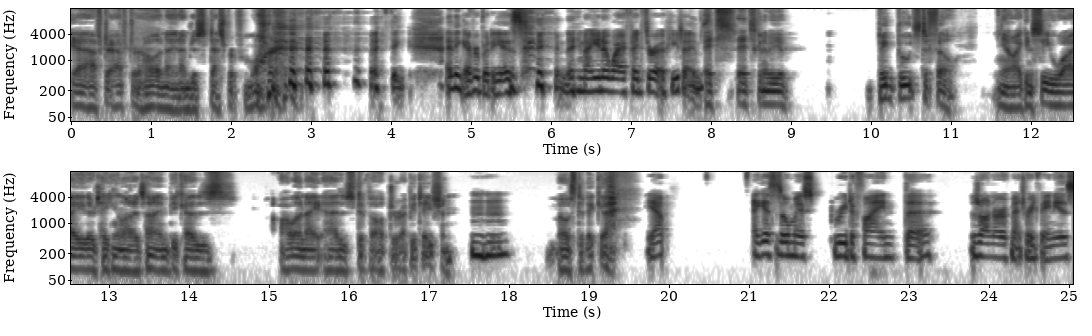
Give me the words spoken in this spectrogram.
Yeah, after after Hollow Knight, I'm just desperate for more. I think I think everybody is. now you know why I've played through it a few times. it's it's going to be a big boots to fill. You know, I can see why they're taking a lot of time because Hollow Knight has developed a reputation. Mm-hmm. Most of it good. Yep. I guess it's almost redefined the genre of Metroidvanias,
